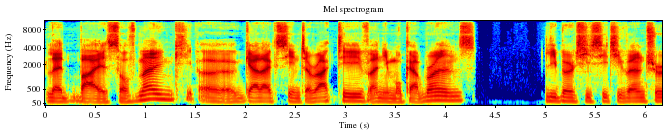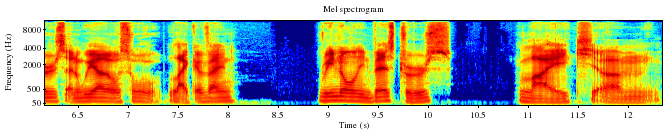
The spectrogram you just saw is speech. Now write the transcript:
led by SoftBank, uh, Galaxy Interactive, Animoca Brands. Liberty City Ventures, and we are also like event renowned investors like um,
